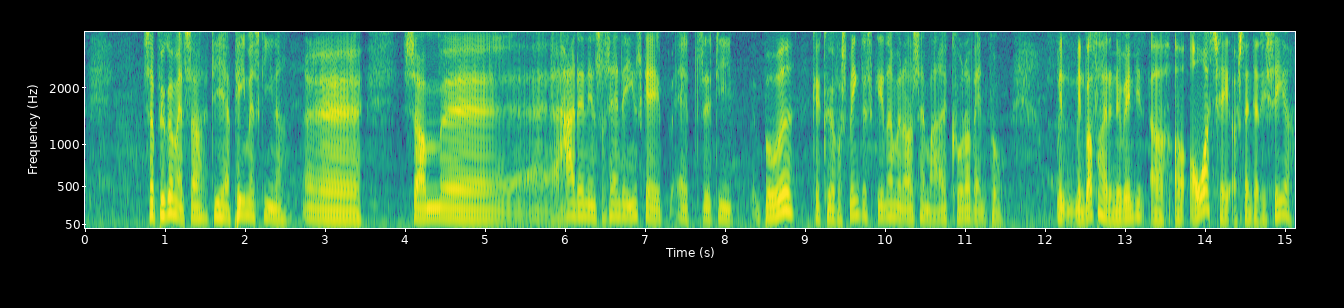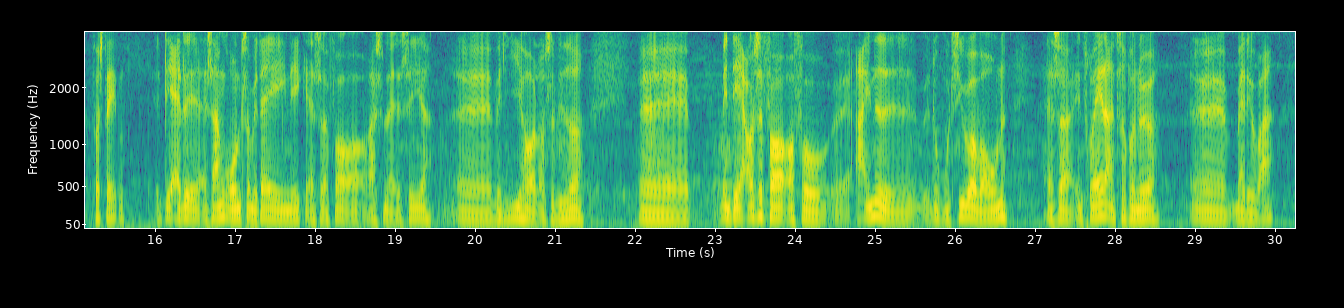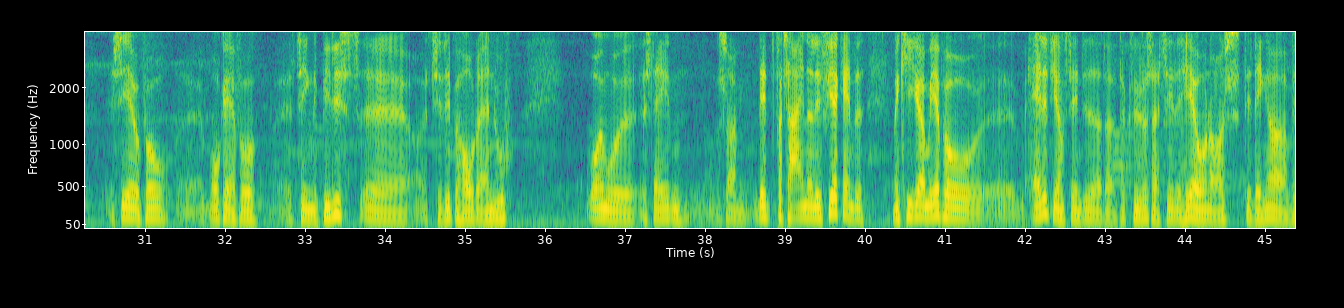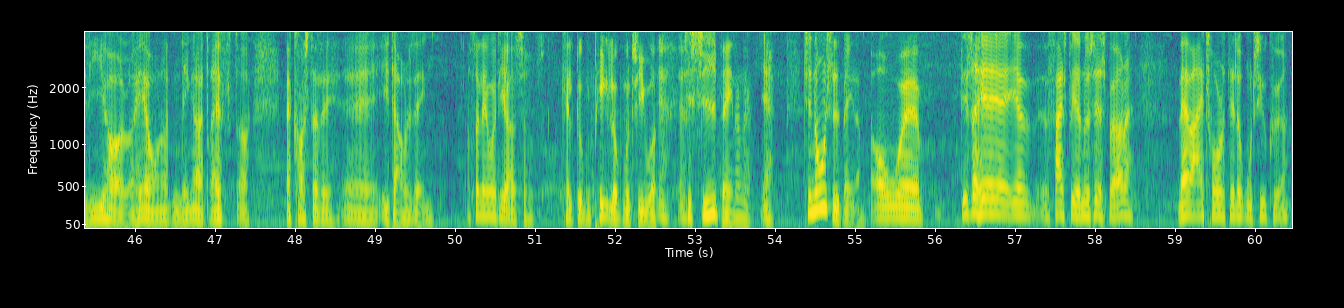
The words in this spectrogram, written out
så bygger man så de her P-maskiner, øh, som øh, har den interessante egenskab, at de både kan køre på spinkle skinner, men også have meget kul og vand på. Men, men hvorfor er det nødvendigt at, at overtage og standardisere for staten? Det er det af samme grund som i dag egentlig ikke, altså for at rationalisere øh, vedligehold og så videre. Øh, men det er også for at få øh, egnede lokomotiver og vogne. Altså en privat entreprenør, øh, hvad det jo var, ser jo på, øh, hvor kan jeg få øh, tingene billigst øh, til det behov, der er nu. Hvorimod staten sådan lidt fortegnet, lidt firkantet, men kigger mere på øh, alle de omstændigheder, der, der knytter sig til det. Herunder også det længere vedligehold, og herunder den længere drift, og hvad koster det øh, i dagligdagen. Og så laver de altså, kaldte du dem P-lokomotiver, ja, ja. til sidebanerne. Ja, til nogle sidebaner. Og øh, det er så her, jeg, jeg faktisk bliver nødt til at spørge dig, hvad vej tror du, det lokomotiv kører?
